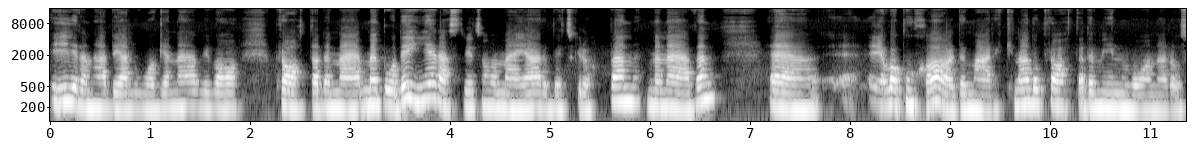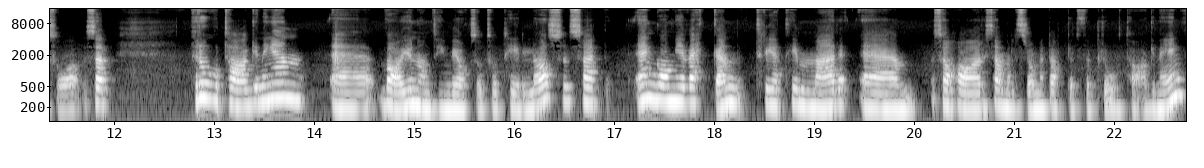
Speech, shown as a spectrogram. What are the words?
i den här dialogen när vi var, pratade med, med både er Astrid som var med i arbetsgruppen men även eh, Eh, jag var på en skördemarknad och pratade med invånare och så. Så att provtagningen eh, var ju någonting vi också tog till oss. Så att en gång i veckan, tre timmar, eh, så har samhällsrummet öppet för provtagning.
